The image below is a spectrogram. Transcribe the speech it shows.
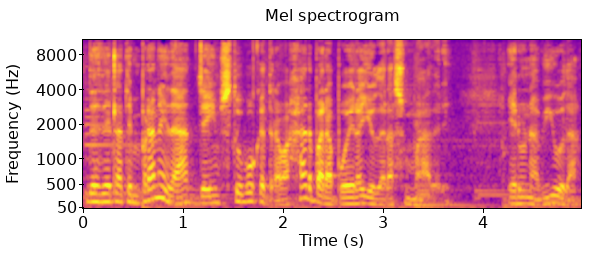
Desde la temprana edad, James tuvo que trabajar para poder ayudar a su madre. Era una viuda.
